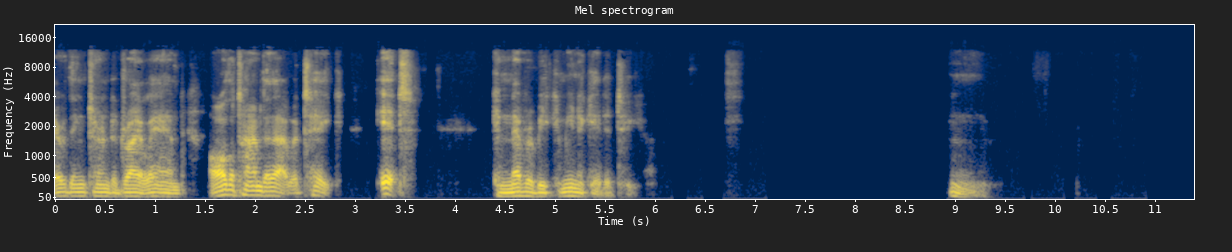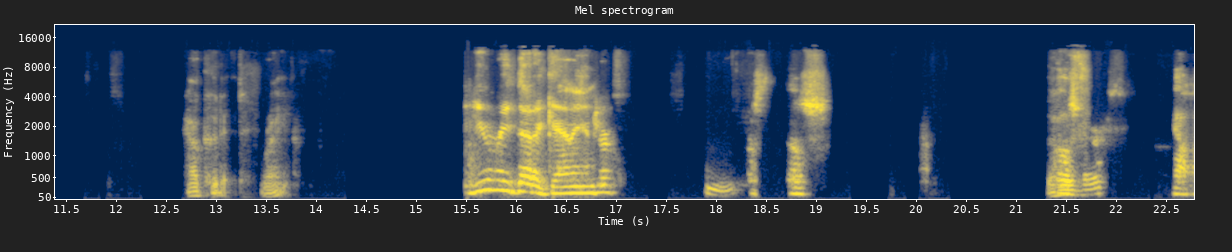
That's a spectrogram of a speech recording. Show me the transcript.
everything turn to dry land, all the time that that would take, it can never be communicated to you. Hmm. How could it, right? Can you read that again, Andrew? Hmm. Those, those, the whole those, verse? Yeah.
